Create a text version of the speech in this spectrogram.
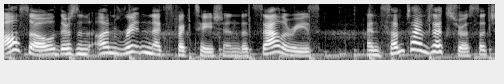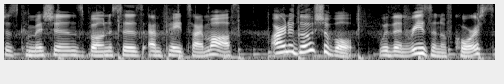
Also, there's an unwritten expectation that salaries, and sometimes extras such as commissions, bonuses, and paid time off, are negotiable, within reason, of course.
